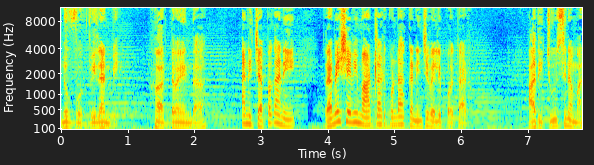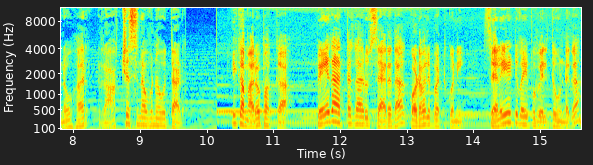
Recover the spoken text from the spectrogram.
నువ్వు విలన్వి. అర్థమైందా? అని చెప్పగానే రమేష్ ఏమీ మాట్లాడకుండా అక్కడి నుంచి వెళ్ళిపోతాడు. అది చూసిన మనోహర్ రాక్షసి నవ్వు నవ్వుతాడు. ఇక మరోపక్క పేద అత్తగారు శారద కొడవలి పట్టుకుని సెలయేటి వైపు వెళ్తూ ఉండగా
